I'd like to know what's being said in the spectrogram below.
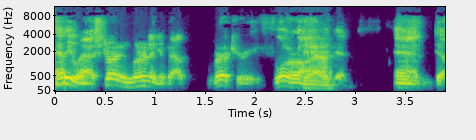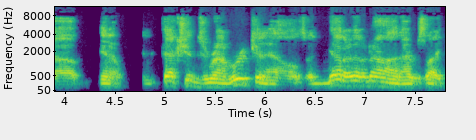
anyway, I started learning about mercury, fluoride, yeah. and, and uh, you know, infections around root canals and da da da da. And I was like,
